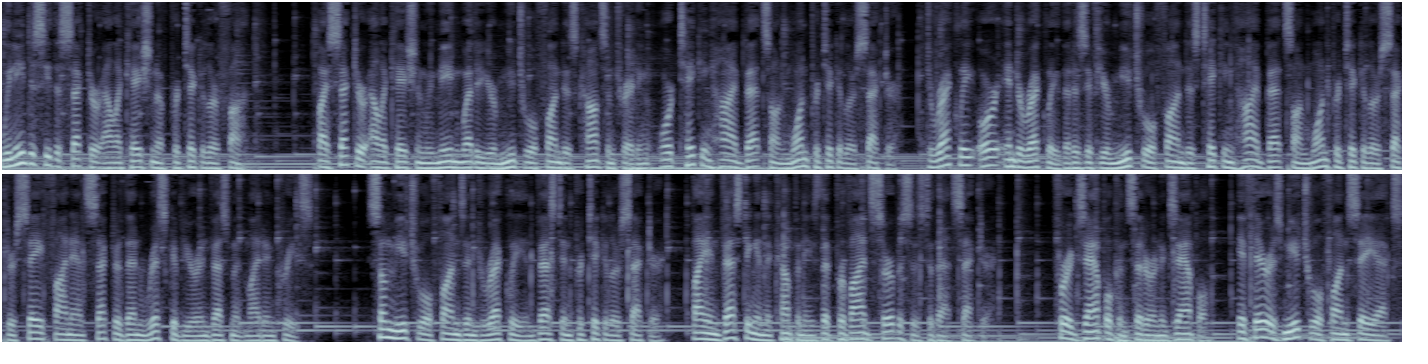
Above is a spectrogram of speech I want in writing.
We need to see the sector allocation of particular fund. By sector allocation, we mean whether your mutual fund is concentrating or taking high bets on one particular sector, directly or indirectly. That is, if your mutual fund is taking high bets on one particular sector, say finance sector, then risk of your investment might increase. Some mutual funds indirectly invest in particular sector by investing in the companies that provide services to that sector. For example, consider an example. If there is mutual fund say X,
